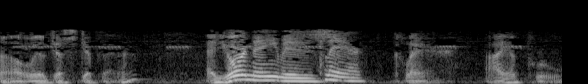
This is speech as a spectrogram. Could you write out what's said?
we'll just skip that, huh? And your name is. Claire. Claire. I approve.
